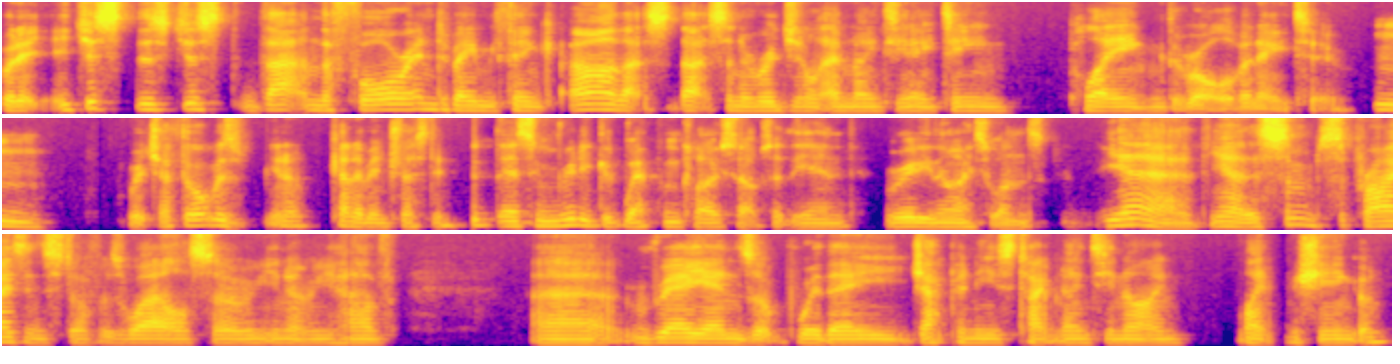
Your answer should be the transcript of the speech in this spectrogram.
But it, it just there's just that and the fore end made me think, oh, that's that's an original M1918 playing the role of an A2, Mm. which I thought was, you know, kind of interesting. There's some really good weapon close-ups at the end. Really nice ones. Yeah, yeah, there's some surprising stuff as well. So, you know, you have uh Ray ends up with a Japanese Type 99 light machine gun.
